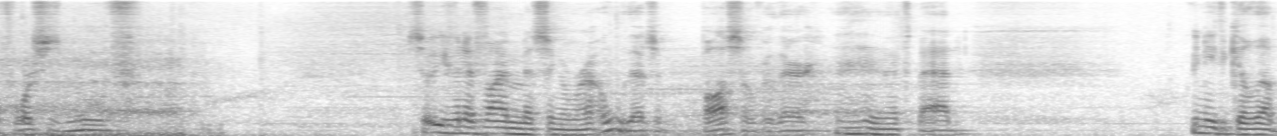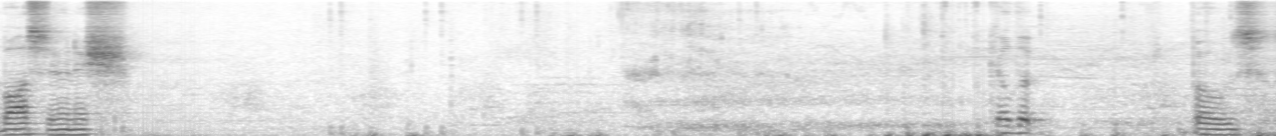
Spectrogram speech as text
All forces move. So even if I'm messing around... Oh, that's a boss over there. that's bad. We need to kill that boss soonish. Kill the bows.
